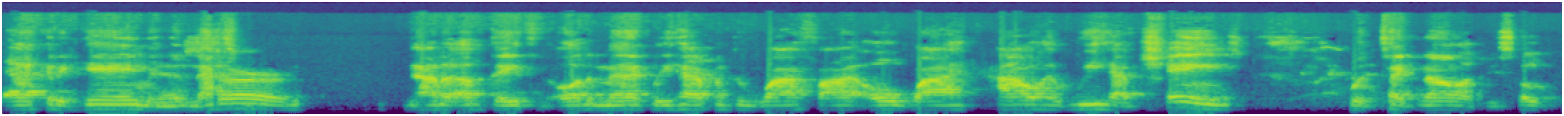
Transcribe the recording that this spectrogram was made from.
back of the game and yes, then sir. now the updates automatically happen through Wi-Fi. Oh, why? How have we have changed with technology? So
